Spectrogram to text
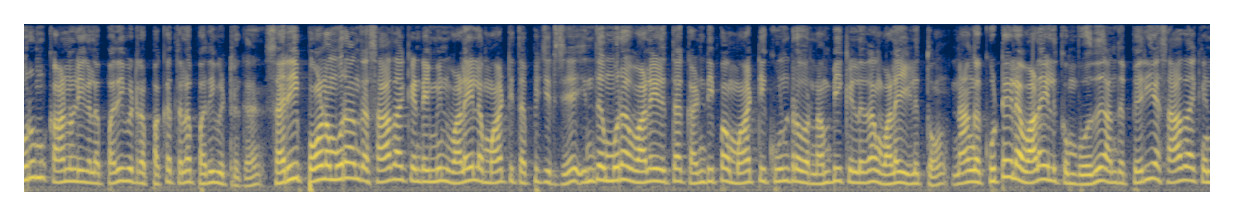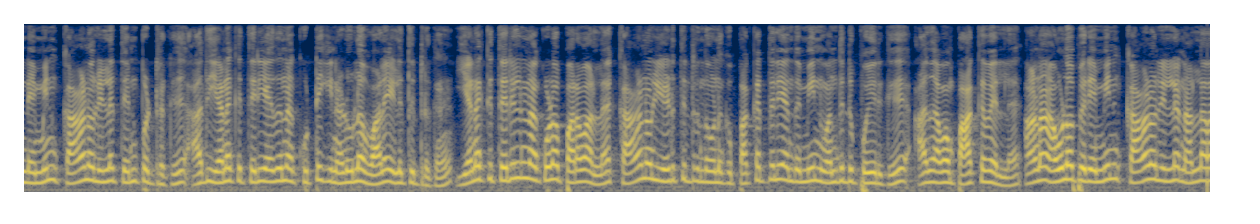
குறும் காணொலிகளை பதிவிடுற பக்கத்தில் பதிவிட்டிருக்கேன். சரி போன முறை அந்த சாதா கெண்டை மீன் வலையில் மாட்டி தப்பிச்சிருச்சு. இந்த முறை வலை இழுத்தா கண்டிப்பாக மாட்டிக்குன்ற ஒரு நம்பிக்கையில் தான் வலை இழுத்தோம். நாங்கள் குட்டையில் வலை இழுக்கும் போது அந்த பெரிய சாதா கெண்டை மீன் காணொலியில் தென்பட்டிருக்கு. அது எனக்கு தெரியாது நான் குட்டைக்கு நடுவில் வலை இழுத்துட்டு இருக்கேன் எனக்கு தெரியலனா கூட பரவாயில்ல. காணொலி எடுத்துட்டு இருந்தவனுக்கு பக்கத்துலேயே அந்த மீன் வந்துட்டு போயிருக்கு. அது அவன் பார்க்கவே இல்லை. ஆனால் அவ்வளோ பெரிய மீன் காணொலியில் நல்லா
